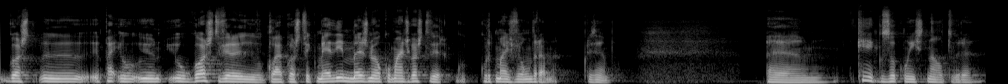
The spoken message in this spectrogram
uh, gosto. Uh, epá, eu, eu, eu, gosto de ver. Claro que gosto de ver comédia, mas não é o que eu mais gosto de ver. Curto mais ver um drama, por exemplo. Quem é que gozou com isto na altura?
